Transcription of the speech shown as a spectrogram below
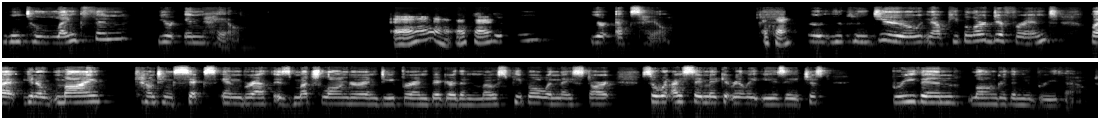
you need to lengthen your inhale, Ah, okay. your exhale. Okay. So you can do now. People are different, but you know my counting six in breath is much longer and deeper and bigger than most people when they start. So what I say make it really easy, just breathe in longer than you breathe out.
